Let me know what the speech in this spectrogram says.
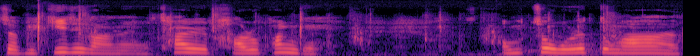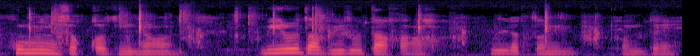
진짜 믿기지가 않아요. 차를 바로 판 게. 엄청 오랫동안 고민했었거든요. 미루다 미루다가 올렸던 건데.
